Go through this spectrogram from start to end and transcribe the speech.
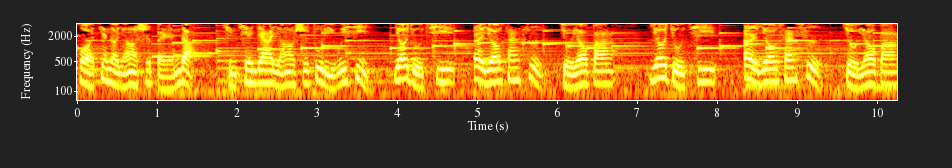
或见到杨老师本人的，请添加杨老师助理微信：幺九七二幺三四九幺八，幺九七二幺三四九幺八。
